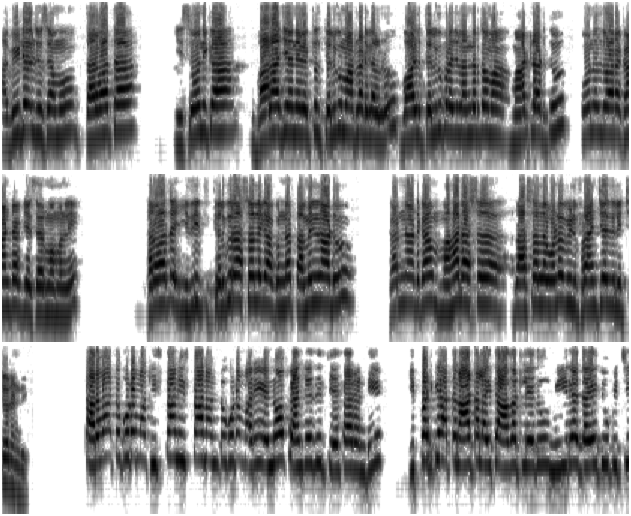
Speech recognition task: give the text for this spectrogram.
ఆ వీడియోలు చూసాము. తర్వాత ఈ సోనిక బాలాజీ అనే వ్యక్తులు తెలుగు మాట్లాడగలరు. వాళ్ళు తెలుగు ప్రజలందరితో మాట్లాడుతూ ఫోనుల ద్వారా కాంటాక్ట్ చేశారు మమ్మల్ని. తర్వాత ఇది తెలుగు రాష్ట్రాలే కాకుండా తమిళనాడు కర్ణాటక మహారాష్ట్ర రాష్ట్రాల్లో కూడా వీళ్ళు ఫ్రాంచైజీలు ఇచ్చారండి. తర్వాత కూడా మాకు ఇస్తాను ఇస్తాను అంటూ కూడా మరి ఎన్నో ఫ్రాంచైజీలు చేశారండి. ఇప్పటికీ అతని ఆటలు అయితే ఆగట్లేదు. మీరే దయ చూపించి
